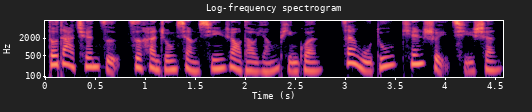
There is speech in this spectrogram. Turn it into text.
兜大圈子，自汉中向西绕到阳平关，在武都天水岐山，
